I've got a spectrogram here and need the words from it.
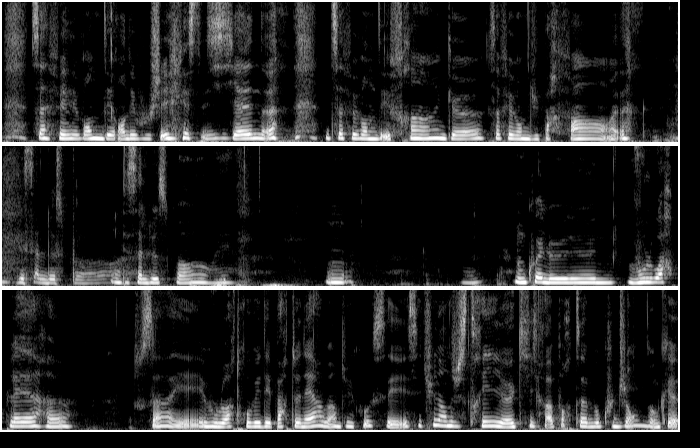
ça fait vendre des rendez-vous chez l'esthéticienne, ça fait vendre des fringues, ça fait vendre du parfum. Des salles de sport. Des salles de sport, oui. Mm. Donc ouais, le, vouloir plaire, euh, tout ça, et vouloir trouver des partenaires, ben du coup c'est c'est une industrie euh, qui rapporte à beaucoup de gens. Donc euh,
